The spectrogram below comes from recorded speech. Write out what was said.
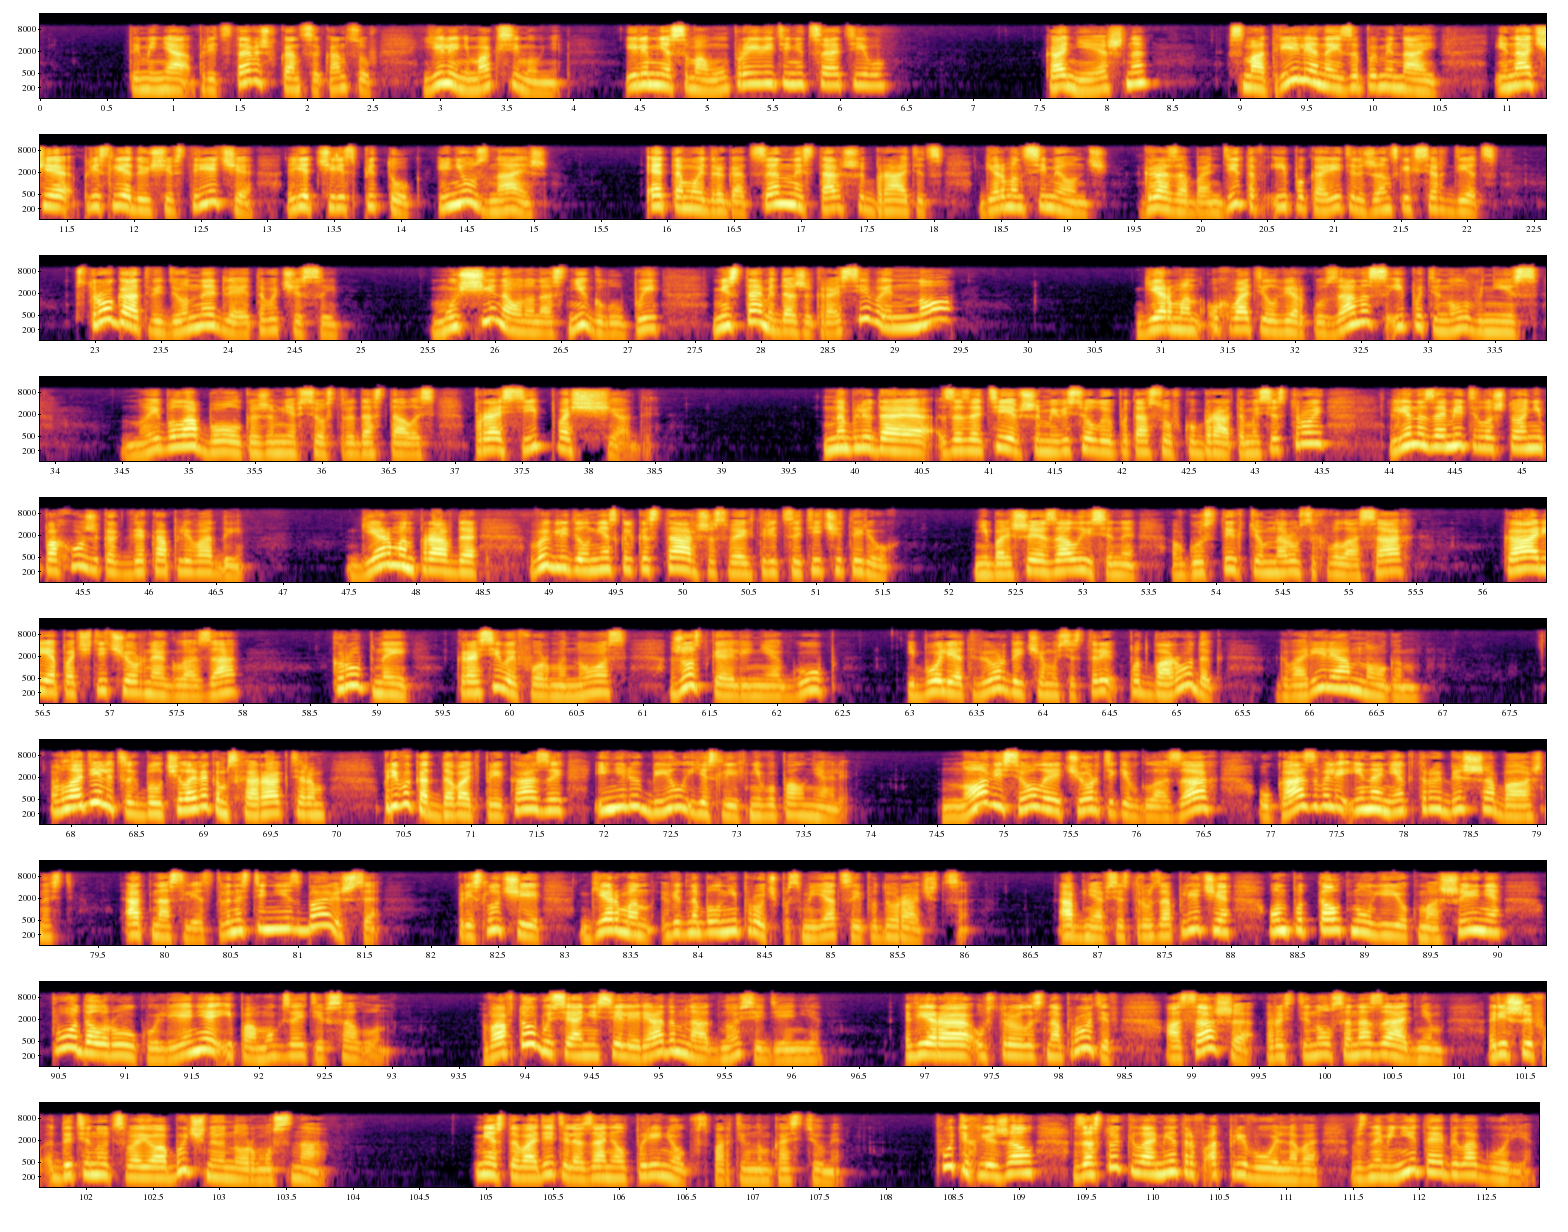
Ты меня представишь, в конце концов, Елене Максимовне? Или мне самому проявить инициативу? Конечно. Смотри, Лена, и запоминай, иначе при следующей встрече лет через пяток и не узнаешь. Это мой драгоценный старший братец Герман Семенович, гроза бандитов и покоритель женских сердец, строго отведенные для этого часы. Мужчина он у нас не глупый, местами даже красивый, но... Герман ухватил Верку за нос и потянул вниз. Ну и была болка же мне в сестры досталась. Проси пощады. Наблюдая за затеявшими веселую потасовку братом и сестрой, Лена заметила, что они похожи, как две капли воды. Герман, правда, выглядел несколько старше своих тридцати четырех. Небольшие залысины в густых темно-русых волосах, карие, почти черные глаза, крупный, красивой формы нос, жесткая линия губ и более твердый, чем у сестры, подбородок говорили о многом. Владелец их был человеком с характером, привык отдавать приказы и не любил, если их не выполняли. Но веселые чертики в глазах указывали и на некоторую бесшабашность. От наследственности не избавишься. При случае Герман, видно, был не прочь посмеяться и подурачиться. Обняв сестру за плечи, он подтолкнул ее к машине, подал руку Лене и помог зайти в салон. В автобусе они сели рядом на одно сиденье. Вера устроилась напротив, а Саша растянулся на заднем, решив дотянуть свою обычную норму сна. Место водителя занял паренек в спортивном костюме. Путь их лежал за сто километров от Привольного, в знаменитое Белогорье.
